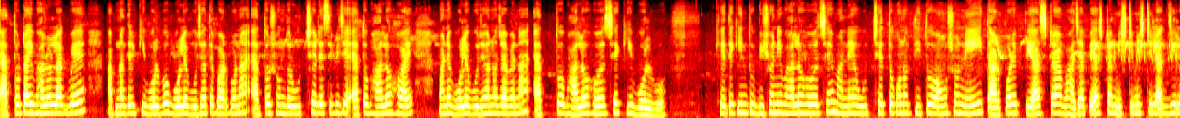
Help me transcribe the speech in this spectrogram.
এতটাই ভালো লাগবে, আপনাদের কি বলব বলে বোঝাতে পারব না। এত সুন্দর উচ্ছে রেসিপি যে এত ভালো হয় মানে বলে বোঝানো যাবে না, এত ভালো হয়েছে কি বলব। খেতে কিন্তু ভীষণই ভালো হয়েছে। মানে উচ্ছের তো কোনো তিতো অংশ নেই। তারপরে পেঁয়াজটা, ভাজা পেঁয়াজটা মিষ্টি মিষ্টি লাগছিল।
